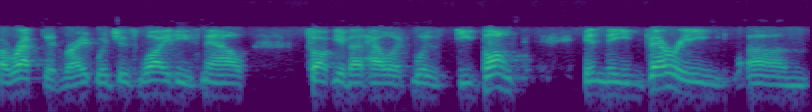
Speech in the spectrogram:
erected, right? Which is why he's now talking about how it was debunked in the very um,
